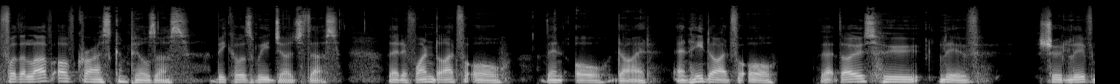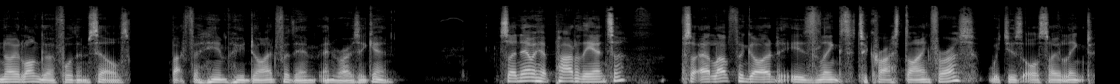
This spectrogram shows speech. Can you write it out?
For the love of Christ compels us, because we judge thus, that if one died for all, then all died. And he died for all, that those who live should live no longer for themselves, but for him who died for them and rose again. So now we have part of the answer. So our love for God is linked to Christ dying for us, which is also linked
